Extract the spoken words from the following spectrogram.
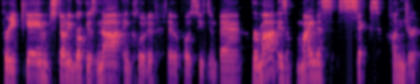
for each game. Stony Brook is not included. They have a postseason ban. Vermont is minus 600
